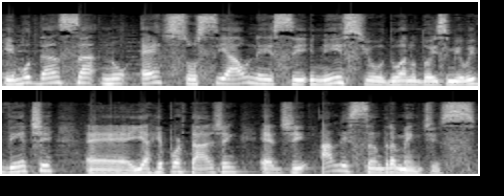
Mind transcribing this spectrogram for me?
e mudança no E-Social nesse início do ano 2020. É, e a reportagem é de Alessandra Mendes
